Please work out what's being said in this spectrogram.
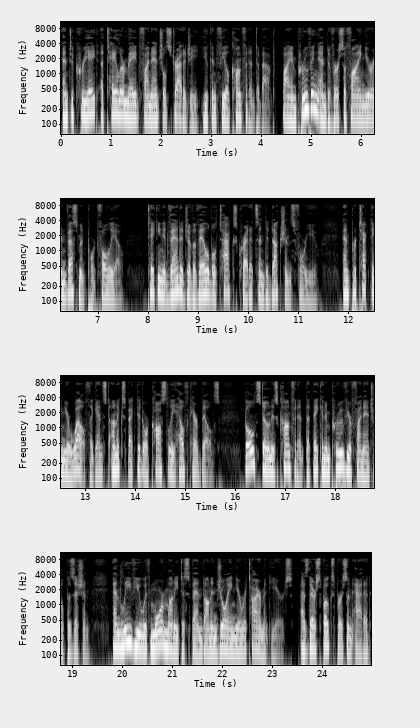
and to create a tailor-made financial strategy you can feel confident about. By improving and diversifying your investment portfolio, taking advantage of available tax credits and deductions for you, and protecting your wealth against unexpected or costly healthcare bills, Goldstone is confident that they can improve your financial position and leave you with more money to spend on enjoying your retirement years. As their spokesperson added,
